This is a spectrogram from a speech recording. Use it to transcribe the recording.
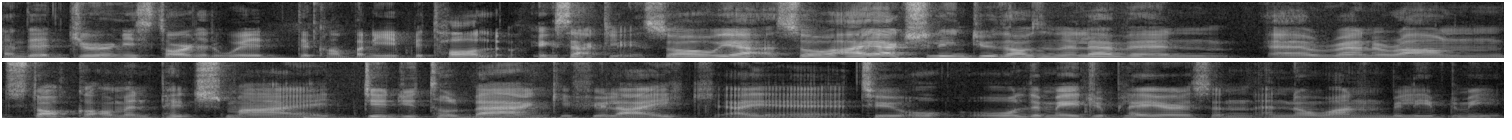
And the journey started with the company Betalo. Exactly. So yeah, so I actually in 2011 uh, ran around Stockholm and pitched my digital bank, if you like, I, uh, to all, all the major players, and, and no one believed me.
